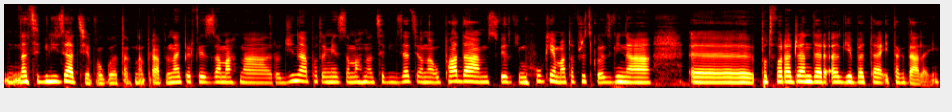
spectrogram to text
na cywilizację w ogóle tak naprawdę. Najpierw jest zamach na rodzinę, a potem jest zamach na cywilizację, ona upada z wielkim hukiem, a to wszystko jest wina e, potwora gender, LGBT i tak dalej.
